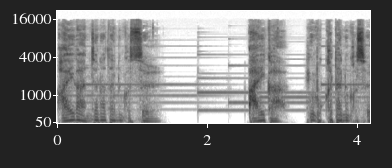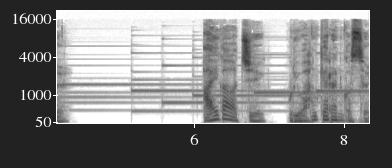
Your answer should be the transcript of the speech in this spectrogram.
아이가 안전하다는 것을, 아이가 행복하다는 것을, 아이가 아직 우리와 함께라는 것을,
